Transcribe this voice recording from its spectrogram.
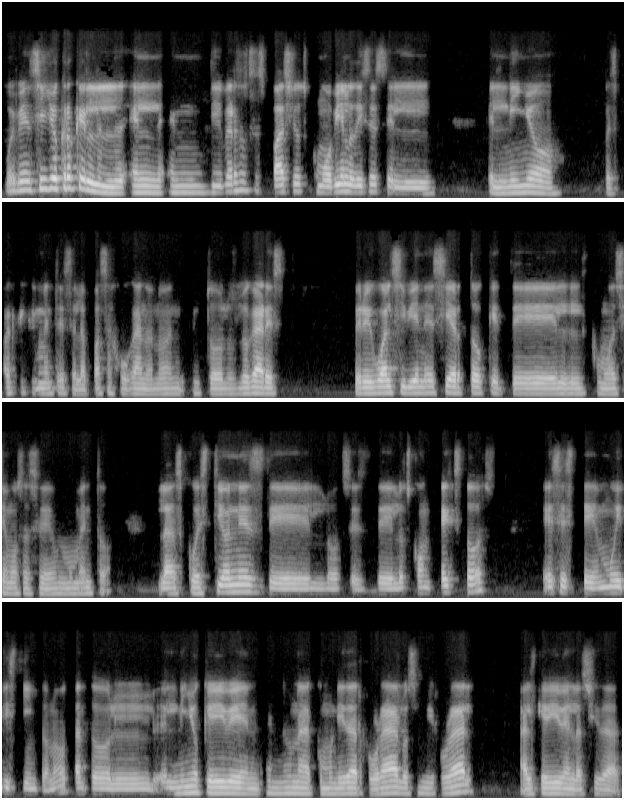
Muy bien, sí, yo creo que en diversos espacios, como bien lo dices, el, el niño pues prácticamente se la pasa jugando, ¿no? En, todos los lugares. Pero igual, si bien es cierto que, como decíamos hace un momento, las cuestiones de los, de los contextos es este, muy distinto, ¿no? Tanto el, niño que vive en, una comunidad rural o semi-rural al que vive en la ciudad.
